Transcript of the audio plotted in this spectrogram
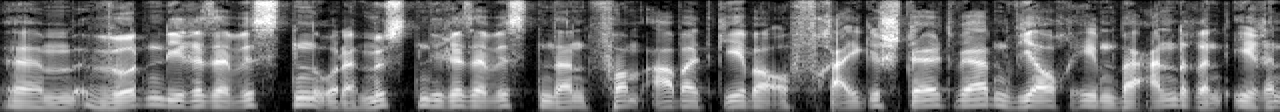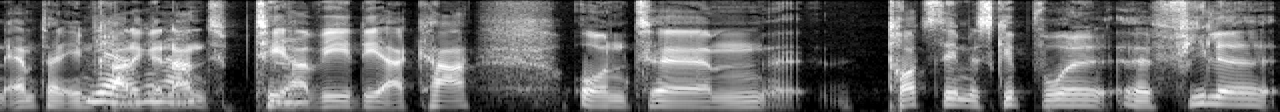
ähm, würden die Reservisten oder müssten die Reservisten dann vom Arbeitgeber auch freigestellt werden, wie auch eben bei anderen Ehrenämtern eben ja, gerade genau. genannt, THW, DRK. Und ähm, trotzdem, es gibt wohl äh, viele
